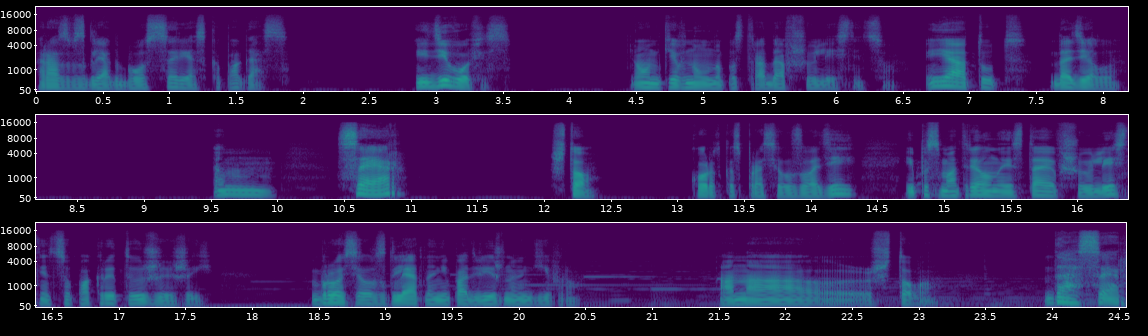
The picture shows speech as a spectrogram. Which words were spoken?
раз взгляд босса резко погас. «Иди в офис». Он кивнул на пострадавшую лестницу. «Я тут доделаю». «Эм, сэр?» «Что?» — коротко спросил злодей и посмотрел на истаявшую лестницу, покрытую жижей. Бросил взгляд на неподвижную гивру. «Она... Э, что?» «Да, сэр».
